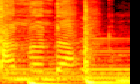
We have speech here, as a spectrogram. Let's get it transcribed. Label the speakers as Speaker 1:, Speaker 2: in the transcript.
Speaker 1: another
